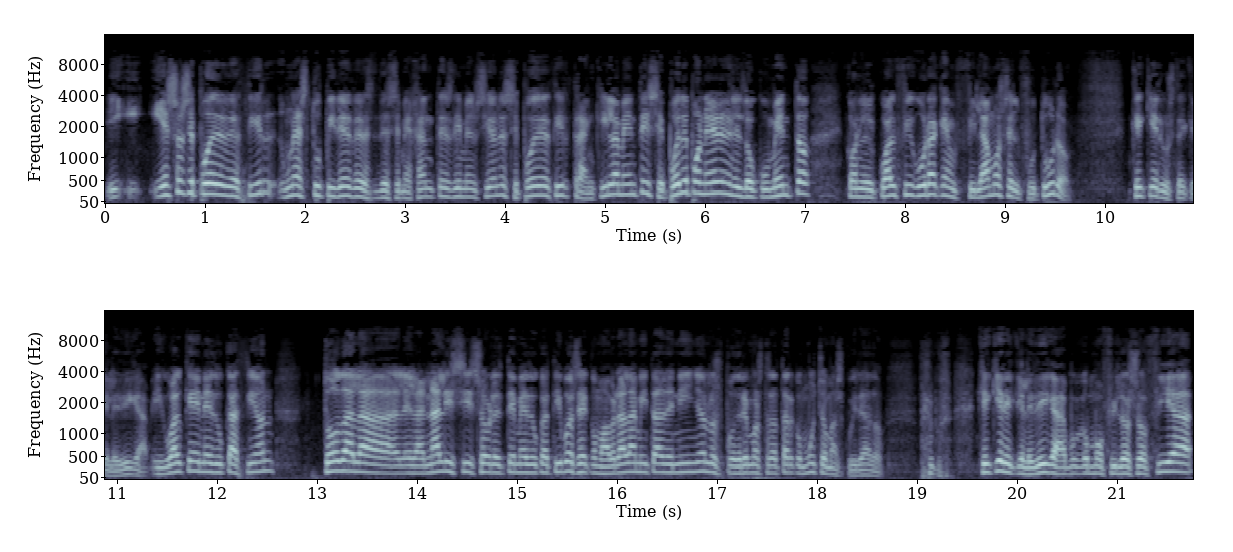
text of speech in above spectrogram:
y, eso se puede decir, una estupidez de semejantes dimensiones, se puede decir tranquilamente y se puede poner en el documento con el cual figura que enfilamos el futuro. ¿Qué quiere usted que le diga? Igual que en educación, todo el análisis sobre el tema educativo es que como habrá la mitad de niños, los podremos tratar con mucho más cuidado. ¿Qué quiere que le diga? Como filosofía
